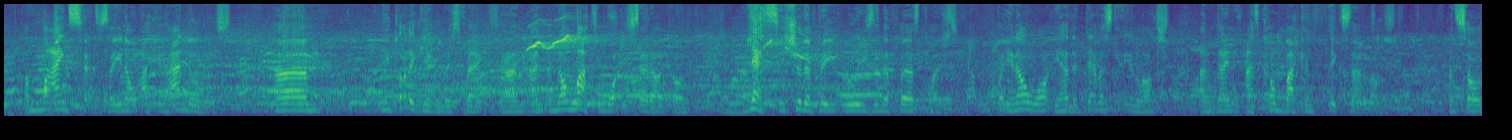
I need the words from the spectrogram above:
a mindset to say, you know, I can handle this. Um, you've got to give him respect, and, and no matter what he said or done. Yes, he should have beat Ruiz in the first place, but you know what? He had a devastating loss, and then has come back and fixed that loss. And so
